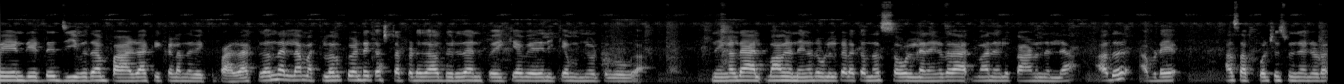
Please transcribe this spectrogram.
വേണ്ടിയിട്ട് ജീവിതം പാഴാക്കി വ്യക്തി. പാഴാക്കുക എന്നല്ല മറ്റുള്ളവർക്ക് വേണ്ടി കഷ്ടപ്പെടുക ദുരിതം അനുഭവിക്കുക വേദനിക്കുക മുന്നോട്ട് പോവുക. നിങ്ങളുടെ ആത്മാവിനെ നിങ്ങളുടെ ഉള്ളിൽ കിടക്കുന്ന സോളിനെ നിങ്ങളുടെ ആത്മാവിനെ നിങ്ങൾ കാണുന്നില്ല. അത് അവിടെ ആ സബ് കോൺഷ്യസ് മൈൻഡിലൂടെ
